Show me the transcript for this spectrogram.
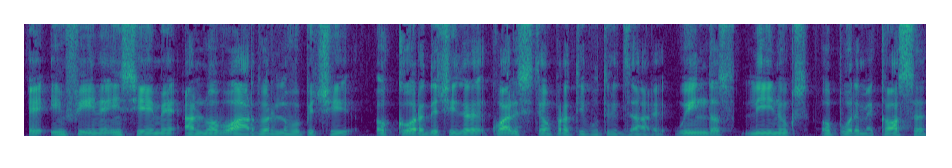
E infine, insieme al nuovo hardware, il nuovo PC, occorre decidere quale sistema operativo utilizzare, Windows, Linux oppure macOS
